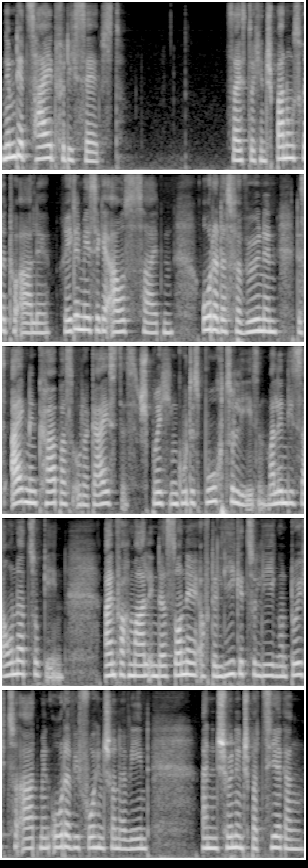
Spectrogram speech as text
Nimm dir Zeit für dich selbst sei es durch Entspannungsrituale, regelmäßige Auszeiten oder das Verwöhnen des eigenen Körpers oder Geistes, sprich ein gutes Buch zu lesen, mal in die Sauna zu gehen, einfach mal in der Sonne auf der Liege zu liegen und durchzuatmen oder wie vorhin schon erwähnt, einen schönen Spaziergang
